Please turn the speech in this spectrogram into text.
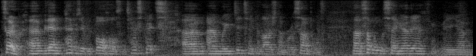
So uh, we then peppered it with boreholes and test pits, um, and we did take a large number of samples. Now, someone was saying earlier, I think the, um,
